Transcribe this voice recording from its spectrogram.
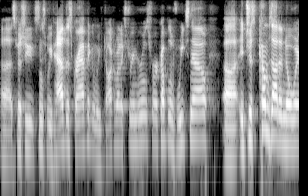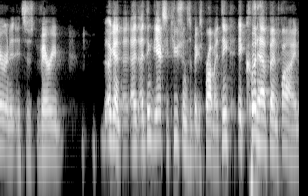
Uh, especially since we've had this graphic and we've talked about Extreme Rules for a couple of weeks now. Uh, it just comes out of nowhere, and it, it's just very again, I, I think the execution is the biggest problem. I think it could have been fine,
